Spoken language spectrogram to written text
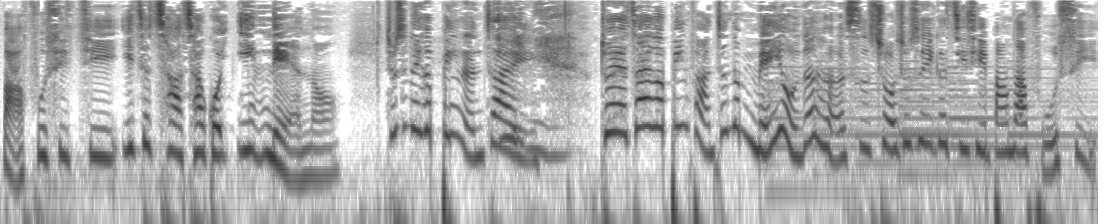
把呼吸机一直插超过一年哦，就是那个病人在对，在一个病房真的没有任何事做，就是一个机器帮他呼吸，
